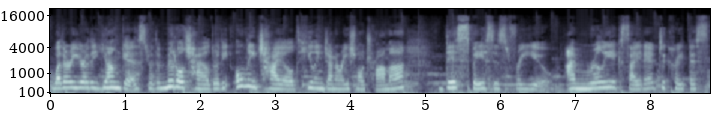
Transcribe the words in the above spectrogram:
whether you're the youngest, or the middle child, or the only child healing generational trauma, this space is for you. I'm really excited to create this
